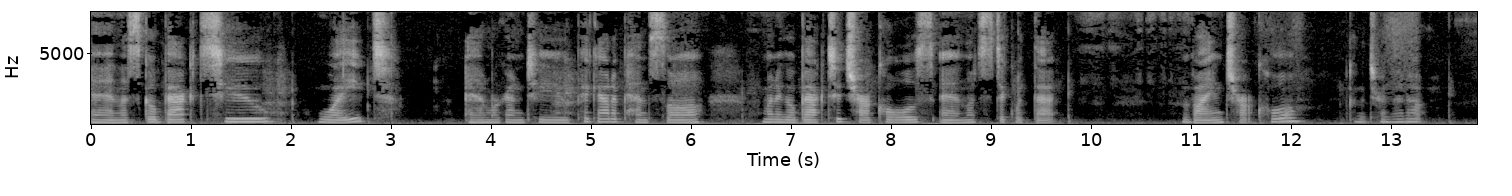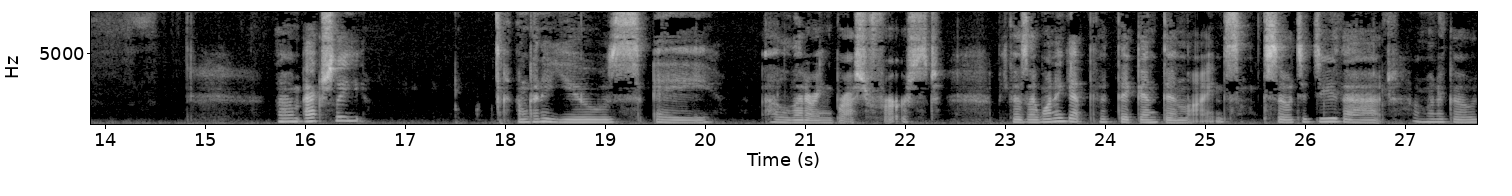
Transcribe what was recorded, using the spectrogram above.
And let's go back to white and we're going to pick out a pencil. I'm going to go back to charcoals and let's stick with that vine charcoal. I'm going to turn that up. Um, actually, I'm going to use a, a lettering brush first because I want to get the thick and thin lines. So to do that, I'm going to go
